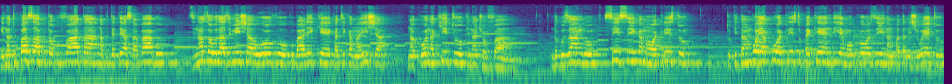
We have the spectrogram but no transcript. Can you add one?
Inatupasa kutokufuata na kutetea sababu zinazoulazimisha uovu ukubalike katika maisha na kuona kitu kinachofaa. Ndugu zangu, sisi kama Wakristo tukitambua ya kuwa Kristo pekee ndiye Mwokozi na mpatanishi wetu,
